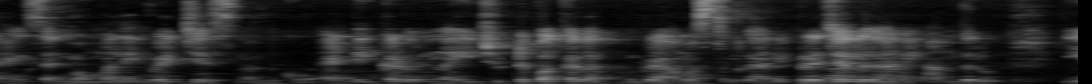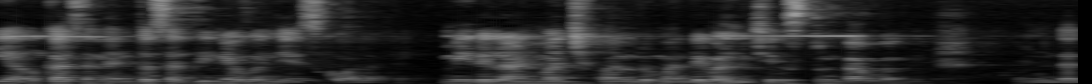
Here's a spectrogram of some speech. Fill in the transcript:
థ్యాంక్స్ అండ్ మమ్మల్ని ఇన్వైట్ చేసినందుకు. అండ్ ఇక్కడ ఉన్న ఈ చుట్టుపక్కల గ్రామస్తులు కానీ ప్రజలు కానీ అందరూ ఈ అవకాశాన్ని ఎంతో సద్వినియోగం చేసుకోవాలని మీరు ఇలాంటి మంచి పనులు మళ్ళీ మళ్ళీ చేస్తుండాలని అండ్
